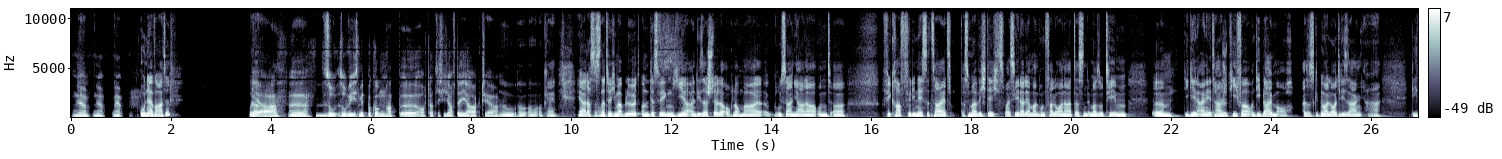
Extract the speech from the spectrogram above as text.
ne? ja, ja, ja. Unerwartet? Oder? Ja, äh, so, so wie ich es mitbekommen habe, äh, auch tatsächlich auf der Jagd, ja. Oh, oh, oh, okay. Ja, das ist natürlich immer blöd und deswegen hier an dieser Stelle auch nochmal äh, Grüße an Jana und äh, viel Kraft für die nächste Zeit. Das ist immer wichtig. Das weiß jeder, der mal einen Hund verloren hat. Das sind immer so Themen, ähm, die gehen eine Etage tiefer und die bleiben auch. Also es gibt immer Leute, die sagen, ja, die,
